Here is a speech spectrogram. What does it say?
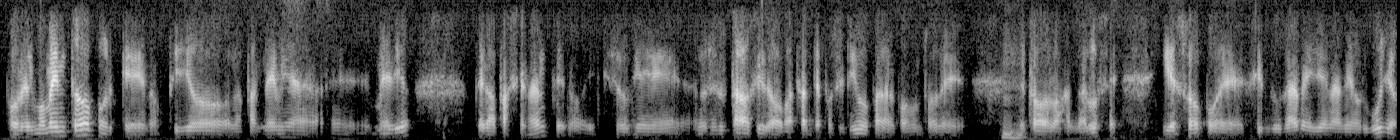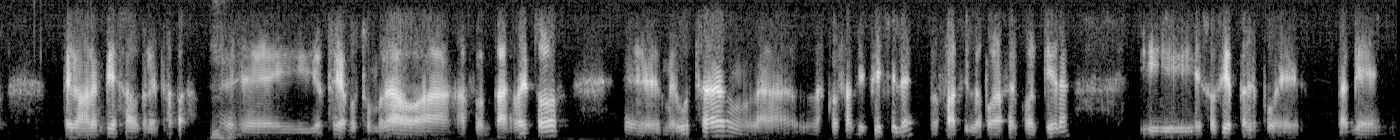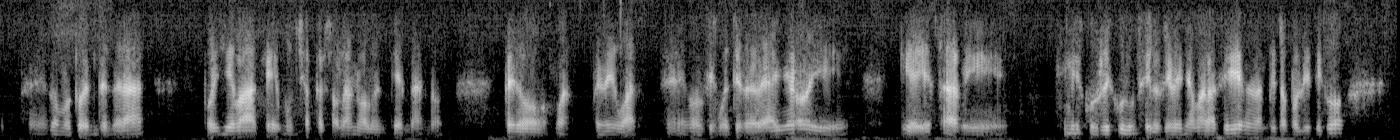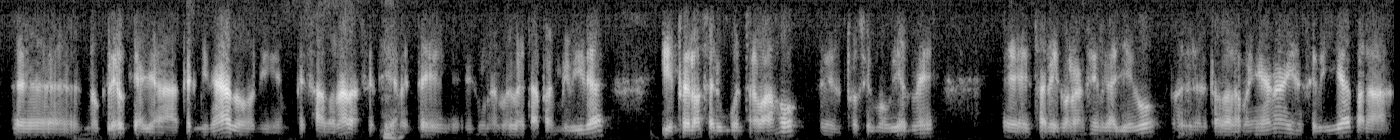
por el momento porque nos pilló la pandemia en medio pero apasionante ¿no? y creo que el resultado ha sido bastante positivo para el conjunto de, todos los andaluces. Y eso pues sin duda me llena de orgullo. Pero ahora empieza otra etapa. Eh, y yo estoy acostumbrado a, afrontar retos. Eh, me gustan las cosas difíciles no fácil lo puede hacer cualquiera y eso siempre pues también eh, como tú entenderás pues lleva a que muchas personas no lo entiendan no pero bueno me da igual eh, con 59 años y, y ahí está mi mi currículum si lo quieren llamar así en el ámbito político eh, no creo que haya terminado ni empezado nada sencillamente es una nueva etapa en mi vida y espero hacer un buen trabajo el próximo viernes eh, estaré con Ángel Gallego eh, toda la mañana y en Sevilla para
